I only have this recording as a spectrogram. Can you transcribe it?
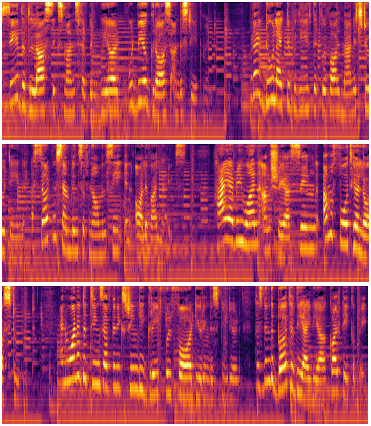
say that the last six months have been weird would be a gross understatement. But I do like to believe that we've all managed to attain a certain semblance of normalcy in all of our lives. Hi everyone, I'm Shreya Singh. I'm a fourth year law student. And one of the things I've been extremely grateful for during this period has been the birth of the idea called Take a Break.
